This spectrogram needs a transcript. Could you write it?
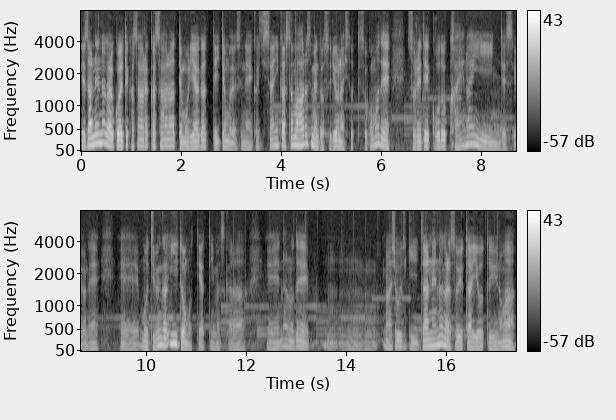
で残念ながらこうやってカスハラカスハラって盛り上がっていてもですね実際にカスタマーハラスメントをするような人ってそこまでそれで行動変えないんですよね。えー、もう自分がいいと思ってやっていますから、えー、なので、うん、まあ正直残念ながらそういう対応というのは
